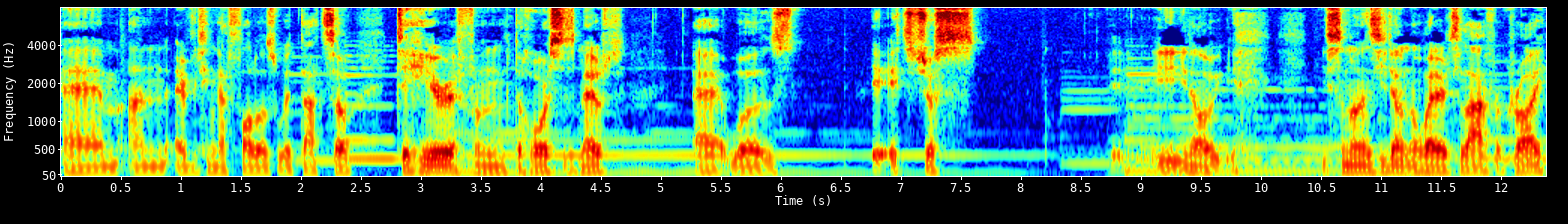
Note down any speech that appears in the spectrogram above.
um, and everything that follows with that. So to hear it from the horse's mouth uh, was it's just you know sometimes you don't know whether to laugh or cry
